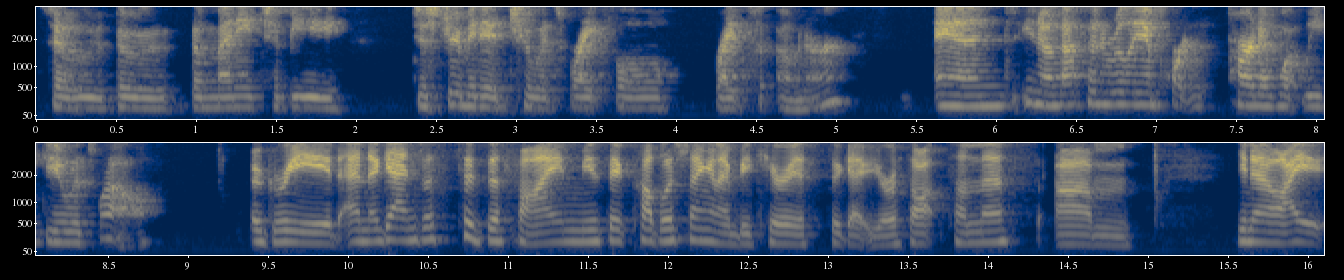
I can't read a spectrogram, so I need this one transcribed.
So the the money to be distributed to its rightful rights owner. And, you know, that's a really important part of what we do as well. Agreed. And again, just to define music publishing, and I'd be curious to get your thoughts on this. Um, you know, I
